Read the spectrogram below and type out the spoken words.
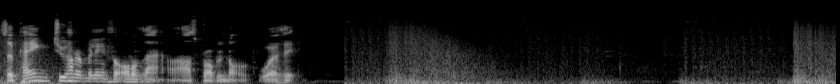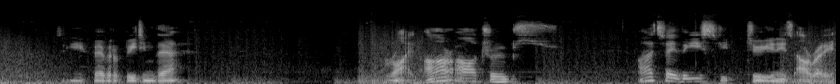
So paying 200 million for all of that, oh, that's probably not worth it. Taking a fair bit of beating there. Right, are our troops... I'd say these two units are ready.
